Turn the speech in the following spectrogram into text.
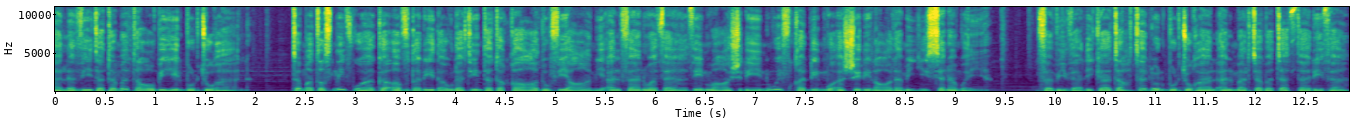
الذي تتمتع به البرتغال. تم تصنيفها كأفضل دولة تتقاعد في عام 2023 وفقا للمؤشر العالمي السنوي. فبذلك تحتل البرتغال المرتبة الثالثة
